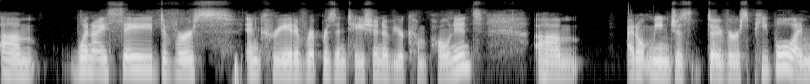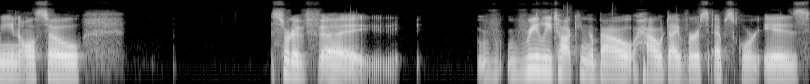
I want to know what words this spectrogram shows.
Um, when I say diverse and creative representation of your component, um, I don't mean just diverse people. I mean also sort of uh, really talking about how diverse EPSCoR is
